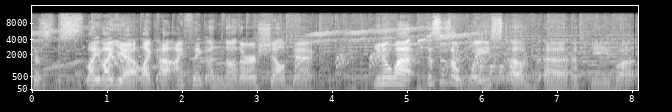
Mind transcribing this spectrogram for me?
Because, like, like, yeah, like, uh, I think another shell kick you know what? This is a waste of uh, FP, but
